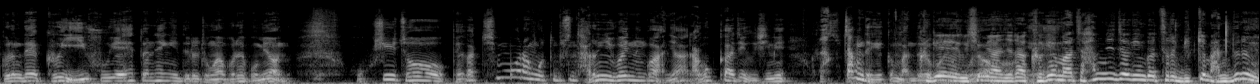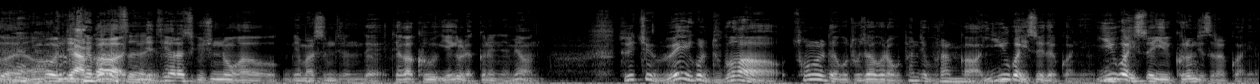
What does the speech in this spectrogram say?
그런데 그 이후에 했던 행위들을 종합을 해보면 혹시 저 배가 침몰한 것도 무슨 다른 이유가 있는 거 아니야?라고까지 의심이 확장되게끔 만들어 그게. 의심이 아니라 예. 그게 마치 합리적인 것처럼 믿게 만드는 거예요. 이거 이제 그렇게 아까 돼버렸어요. 이제 TRS 교신로가 이제 말씀드렸는데 제가 그 얘기를 왜 꺼냈냐면 도대체 왜 이걸 누가 손을 대고 조작을 하고 편집을 할까 이유가 있어야 될 거 아니에요. 이유가 있어야 이- 그런 짓을 할 거 아니에요.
